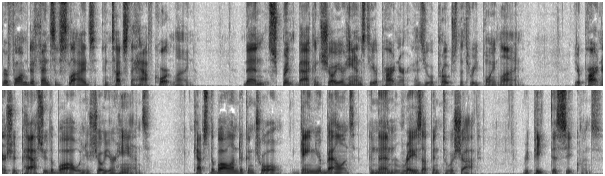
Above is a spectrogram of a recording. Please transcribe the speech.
Perform defensive slides and touch the half court line. Then sprint back and show your hands to your partner as you approach the three point line. Your partner should pass you the ball when you show your hands. Catch the ball under control, gain your balance, and then raise up into a shot. Repeat this sequence.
